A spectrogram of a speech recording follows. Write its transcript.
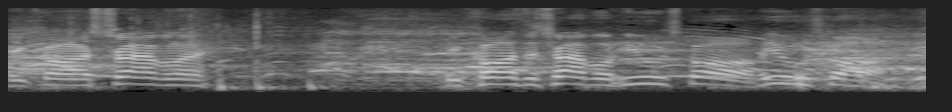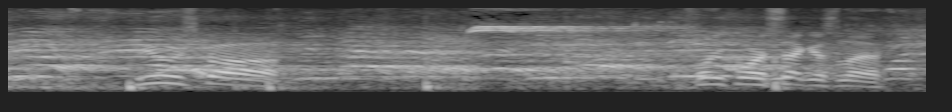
He calls traveling. He calls the travel. Huge call. Huge call. Huge call. 24 seconds left.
